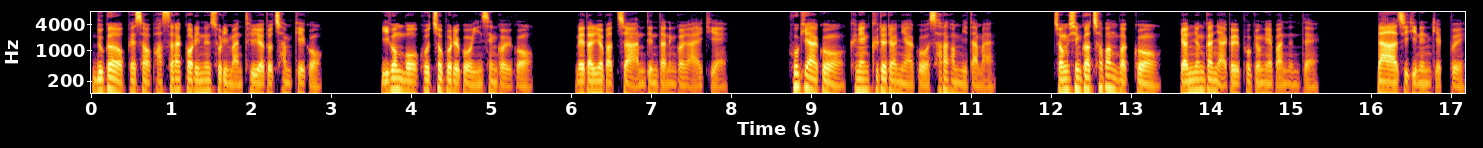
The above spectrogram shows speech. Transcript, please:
누가 옆에서 바스락거리는 소리만 들려도 잠 깨고 이건 뭐 고쳐보려고 인생 걸고 매달려봤자 안 된다는 걸 알기에 포기하고 그냥 그러려니 하고 살아갑니다만 정신과 처방받고 몇 년간 약을 복용해봤는데 나아지기는 개뿔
